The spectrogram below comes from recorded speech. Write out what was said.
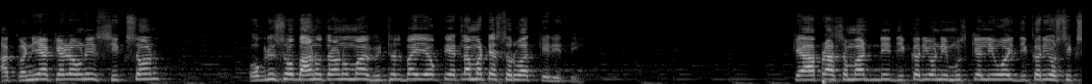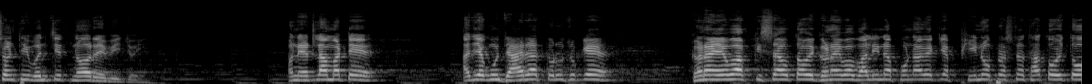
આ કન્યા કેળવણી શિક્ષણ ઓગણીસો બાણું ત્રાણુંમાં વિઠ્ઠલભાઈ એ વખતે એટલા માટે શરૂઆત કરી હતી કે આપણા સમાજની દીકરીઓની મુશ્કેલી હોય, દીકરીઓ શિક્ષણથી વંચિત ન રહેવી જોઈએ. અને એટલા માટે આજે હું જાહેરાત કરું છું કે ઘણા એવા કિસ્સા આવતા હોય, ઘણા એવા વાલીના ફોન આવે કે ફીનો પ્રશ્ન થતો હોય તો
